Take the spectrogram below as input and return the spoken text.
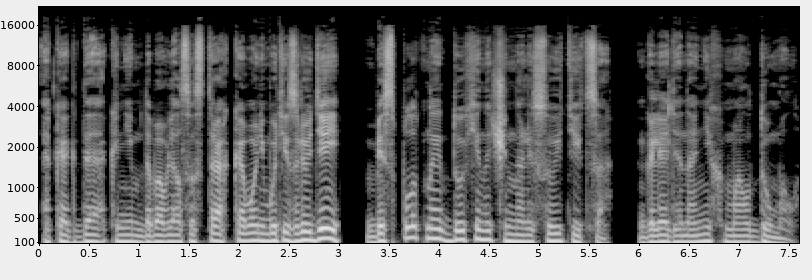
А когда к ним добавлялся страх кого-нибудь из людей, Бесплотные духи начинали суетиться. Глядя на них, Мал думал,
